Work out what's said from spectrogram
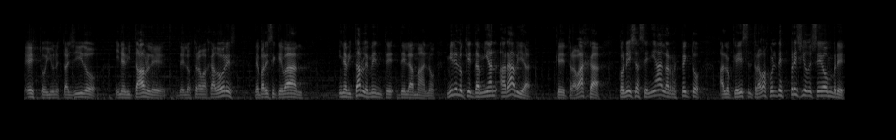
Esto y un estallido inevitable de los trabajadores me parece que van inevitablemente de la mano. Mire lo que Damián Arabia, que trabaja con ella, señala respecto a lo que es el trabajo, el desprecio de ese hombre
